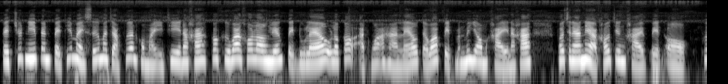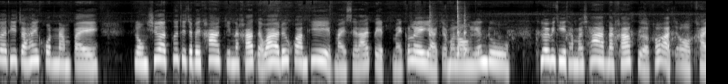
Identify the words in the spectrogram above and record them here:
เป็ดชุดนี้เป็นเป็ดที่ใหม่ซื้อมาจากเพื่อนของใหม่อีกทีนะคะ ก็คือว่าเขาลองเลี้ยงเป็ดดูแล้ว แล้วก็อัดหัวอาหารแล้ว แต่ว่าเป็ดมันไม่ยอมไข่นะคะ เพราะฉะนั้นเนี่ยเขาจึงขายเป็ดออกเพื่อที่จะให้คนนำไปลงเชือดเพื่อที่จะไปฆ่ากินนะคะ แต่ว่าด้วยความที่ใหม่เสียดายเป็ดใหม่ก็เลยอยากจะมาลองเลี้ยงดูด้วยวิธีธรรมชาตินะคะ เผื่อเขาอาจจะออกไข่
